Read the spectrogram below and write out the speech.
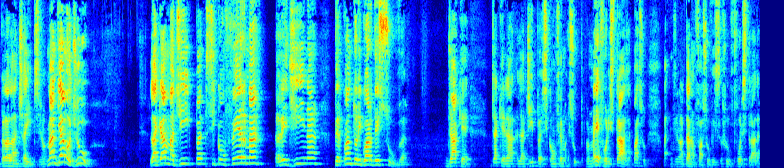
per la lancia Y. Ma andiamo giù! La gamma Jeep si conferma regina per quanto riguarda i SUV, già che, già che la, la, Jeep si conferma, su, per me è fuori strada, ma, su, ma in realtà non fa su, su, fuori strada.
